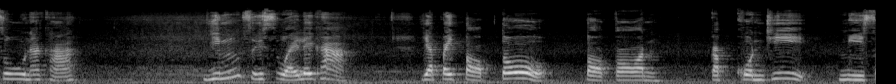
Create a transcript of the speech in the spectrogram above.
สู้นะคะ ยิ้มสวยๆเลยค่ะ อย่าไปตอบโต้ต่อกรกับคนที่มีส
